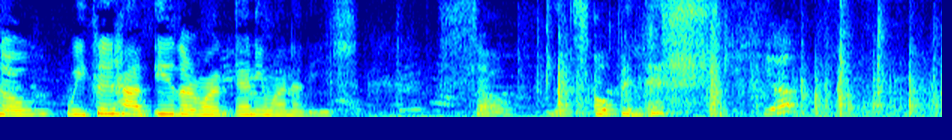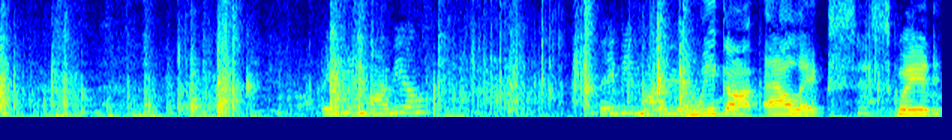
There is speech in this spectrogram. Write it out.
So we could have either one, any one of these. So let's open this. Yep. Baby Mario. Baby Mario. And we got Alex, Squid,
